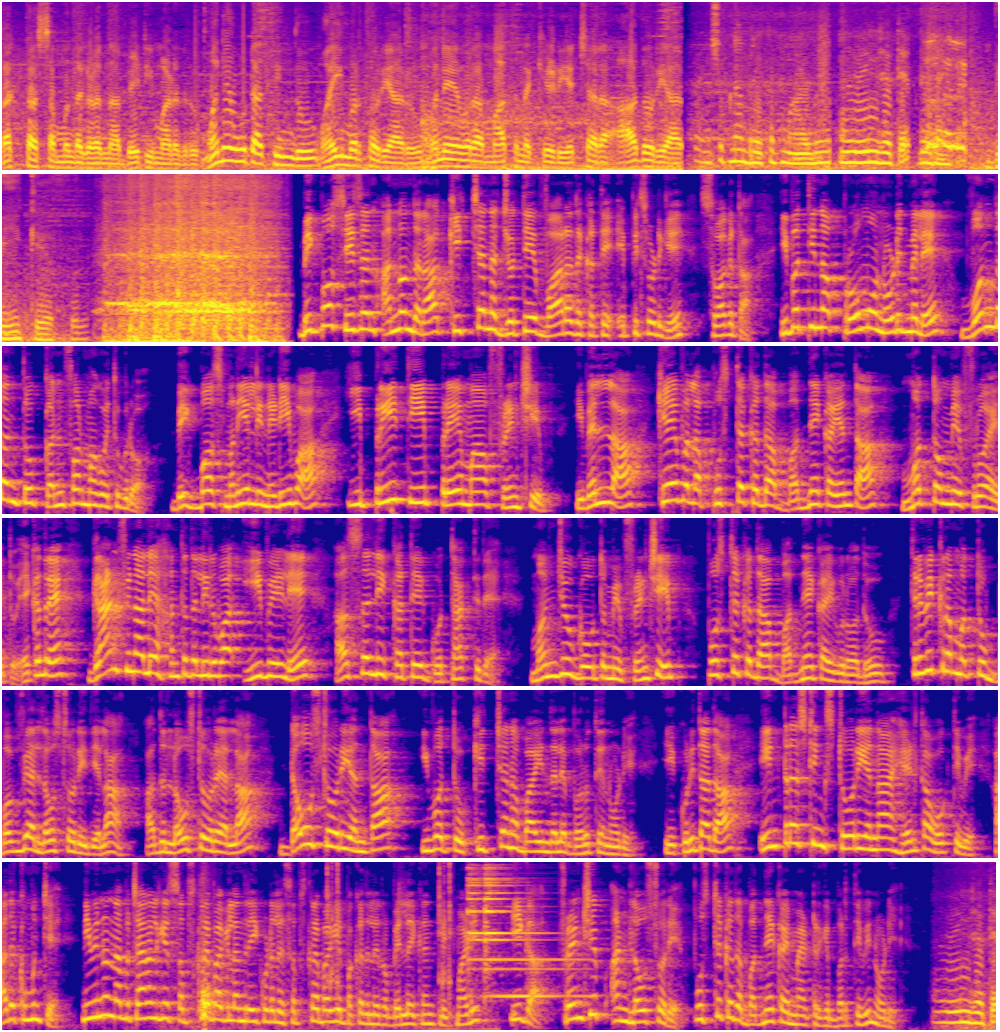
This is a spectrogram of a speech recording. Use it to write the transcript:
ರಕ್ತ ಸಂಬಂಧಗಳನ್ನ ಭೇಟಿ ಮಾಡಿದ್ರು. ಮನೆ ಊಟ ತಿಂದು ಮೈ ಮರ್ತವ್ರು ಯಾರು? ಮನೆಯವರ ಮಾತನ್ನ ಕೇಳಿ ಎಚ್ಚರ ಆದವ್ರು ಯಾರು? ಫ್ರೆಂಡ್ಶಿಪ್ನ ಬ್ರೇಕಪ್ ಮಾಡು. ಜೊತೆ. Be careful Bigg Boss season ಹನ್ನೊಂದರ ಕಿಚ್ಚನ ಜೊತೆ ವಾರದ ಕತೆ ಎಪಿಸೋಡ್ಗೆ ಸ್ವಾಗತ. ಇವತ್ತಿನ ಪ್ರೋಮೋ ನೋಡಿದ ಮೇಲೆ ಒಂದಂತೂ ಕನ್ಫರ್ಮ್ ಆಗೋಯ್ತು ಗುರು. ಬಿಗ್ ಬಾಸ್ ಮನೆಯಲ್ಲಿ ನಡೆಯುವ ಈ ಪ್ರೀತಿ ಪ್ರೇಮ ಫ್ರೆಂಡ್ಶಿಪ್ ಇವೆಲ್ಲ ಕೇವಲ ಪುಸ್ತಕದ ಬದನೆಕಾಯಿ ಅಂತ ಮತ್ತೊಮ್ಮೆ ಫ್ರೋ ಆಯಿತು. ಯಾಕಂದರೆ ಗ್ರ್ಯಾಂಡ್ ಫಿನಾಲೆ ಹಂತದಲ್ಲಿರುವ ಈ ವೇಳೆ ಅಸಲಿ ಕತೆ ಗೊತ್ತಾಗ್ತಿದೆ. ಮಂಜು ಗೌತಮಿ ಫ್ರೆಂಡ್ಶಿಪ್ ಪುಸ್ತಕದ ಬದನೆಕಾಯಿ ಗುರೋದು ತ್ರಿವಿಕ್ರಮ್ ಮತ್ತು ಭವ್ಯ ಲವ್ ಸ್ಟೋರಿ ಇದೆಯಲ್ಲ ಅದು ಲವ್ ಸ್ಟೋರಿ ಅಲ್ಲ ಡವ್ ಸ್ಟೋರಿ ಅಂತ ಇವತ್ತು ಕಿಚ್ಚನ ಬಾಯಿಂದಲೇ ಬರುತ್ತೆ ನೋಡಿ. ಈ ಕುರಿತಾದ ಇಂಟ್ರೆಸ್ಟಿಂಗ್ ಸ್ಟೋರಿಯನ್ನ ಹೇಳ್ತಾ ಹೋಗ್ತೀವಿ. ಅದಕ್ಕೂ ಮುಂಚೆ ನೀವಿನ್ನೂ ನಮ್ಮ ಚಾನಲ್ಗೆ ಸಬ್ಸ್ಕ್ರೈಬ್ ಆಗಿಲ್ಲ ಅಂದ್ರೆ ಈ ಕೂಡಲೇ ಸಬ್ಸ್ಕ್ರೈಬ್ ಆಗಿ ಪಕ್ಕದಲ್ಲಿರೋ ಬೆಲ್ ಐಕನ್ ಕ್ಲಿಕ್ ಮಾಡಿ. ಈಗ ಫ್ರೆಂಡ್ಶಿಪ್ ಅಂಡ್ ಲವ್ ಸ್ಟೋರಿ ಪುಸ್ತಕದ ಬದನೆಕಾಯಿ ಮ್ಯಾಟ್ರಿಗೆ ಬರ್ತೀವಿ ನೋಡಿ. ಜೊತೆ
